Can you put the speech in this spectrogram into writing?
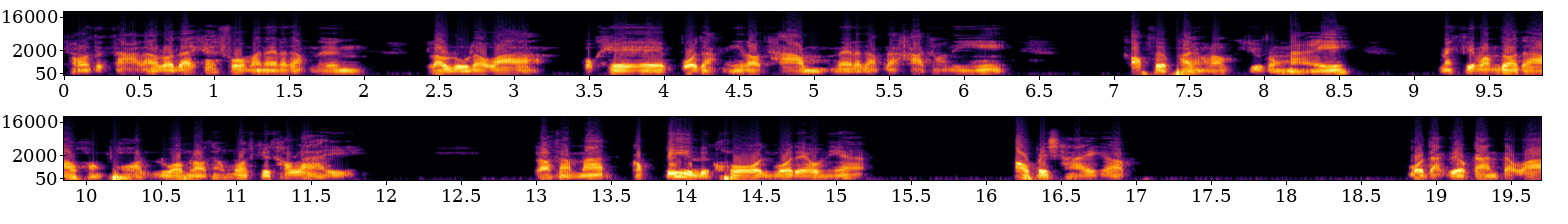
พอเราศึกษาแล้วเราได้ cash flow มาในระดับหนึ่งเรารู้แล้วว่า โอเค product นี้เราทำในระดับราคาเท่านี้ offset price ของเราอยู่ตรงไหนmaximum drawdown ของพอร์ตรวมเราทั้งหมดคือเท่าไหร่ เราสามารถ Copy หรือโคลนโมเดลเนี้ยเอาไปใช้กับ product เดียวกันแต่ว่า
